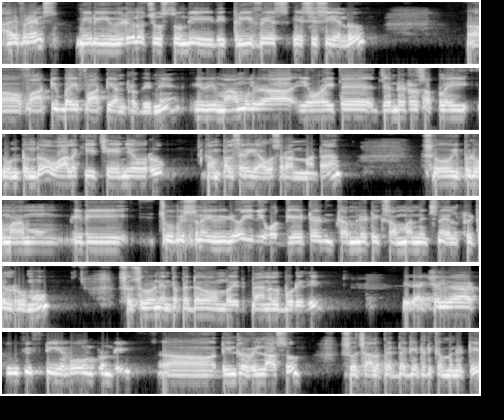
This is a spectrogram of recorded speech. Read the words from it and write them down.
హాయ్ ఫ్రెండ్స్ మీరు ఈ వీడియోలో చూస్తుంది ఇది three phase SCCL forty by forty అంటారు దీన్ని. ఇది మామూలుగా ఎవరైతే జనరేటర్ సప్లై ఉంటుందో వాళ్ళకి చేంజ్ ఎవరు కంపల్సరీగా అవసరం అన్నమాట. సో ఇప్పుడు మనం ఇది చూపిస్తున్న ఈ వీడియో ఇది ఒక గేటెడ్ కమ్యూనిటీకి సంబంధించిన ఎలక్ట్రికల్ రూము సో చూడండి ఎంత పెద్దగా ఉందో ఇది ప్యానల్ బోర్డ్ ఇది. ఇది యాక్చువల్గా టూ ఫిఫ్టీ ఎబో ఉంటుంది. దీంట్లో విల్లాసు. సో చాలా పెద్ద గేటెడ్ కమ్యూనిటీ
